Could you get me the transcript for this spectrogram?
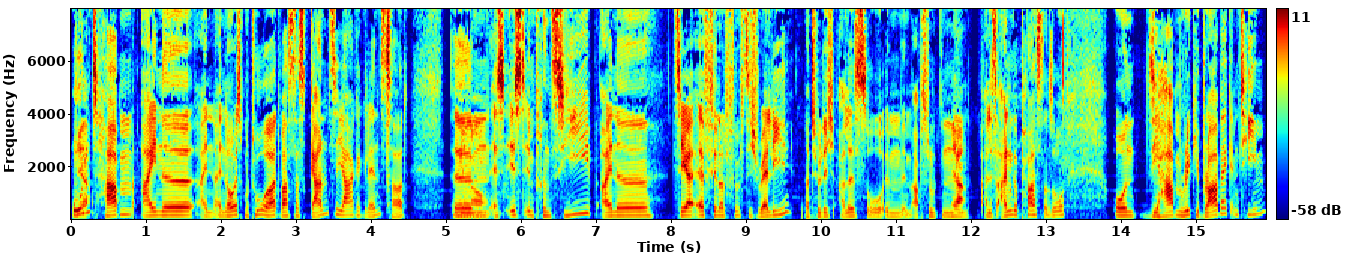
und haben eine, ein, ein neues Motorrad, was das ganze Jahr geglänzt hat. Genau. Ähm, es ist im Prinzip eine CRF 450 Rallye. Natürlich alles so im, im absoluten, Ja. alles angepasst und so. Und sie haben Ricky Brabeck im Team.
